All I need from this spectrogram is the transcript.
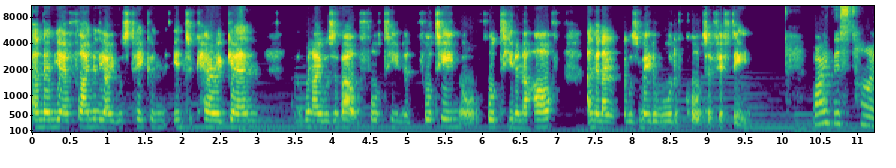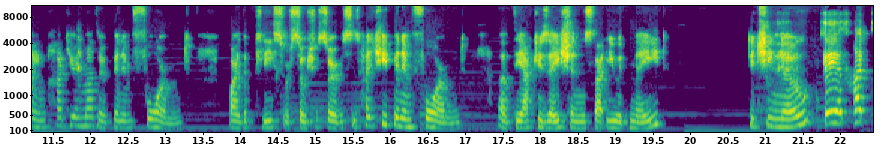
And then, yeah, finally, I was taken into care again when I was about 14, 14 or 14 and a half, and then I was made a ward of court at 15. By this time, had your mother been informed by the police or social services? Had she been informed of the accusations that you had made? Did she know? They had had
